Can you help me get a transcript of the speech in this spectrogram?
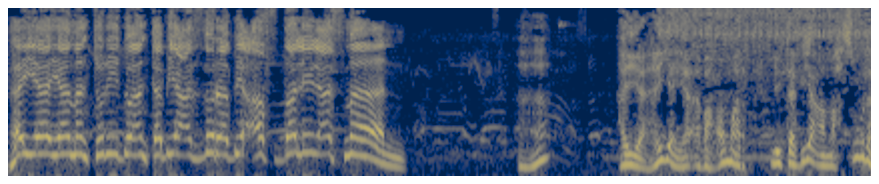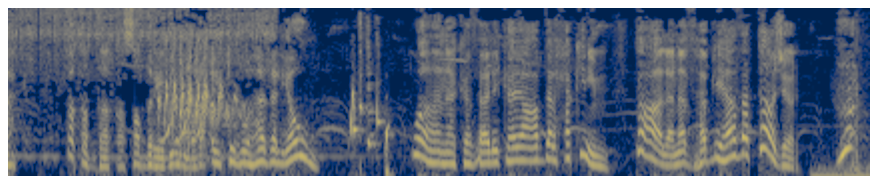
هيا يا من تريد أن تبيع الذرة بأفضل الأثمان. ها؟ هيا هيا يا أبا عمر لتبيع محصولك. فقد ضاق صدري بما رأيته هذا اليوم. وأنا كذلك يا عبد الحكيم. تعال نذهب لهذا التاجر.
